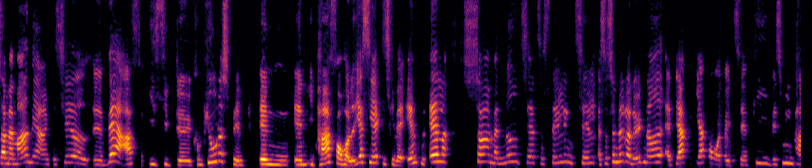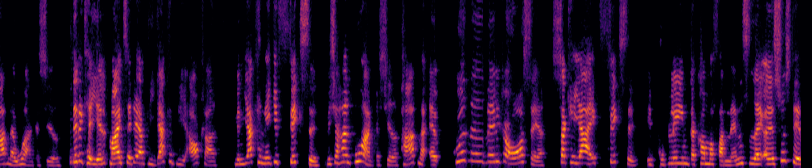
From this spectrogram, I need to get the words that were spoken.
som er meget mere engageret øh, hver aften i sit øh, computerspil, end, end i parforholdet, jeg siger ikke, det skal være enten eller, så er man nødt til at tage stilling til, altså så nytter det jo ikke noget, at jeg, jeg går i terapi, hvis min partner er uengageret. Det, der kan hjælpe mig til, det er, at jeg kan blive afklaret, men jeg kan ikke fikse, hvis jeg har en uengageret partner er Gud ved hvilke årsager, så kan jeg ikke fikse et problem, der kommer fra den anden side af. Og jeg synes, det er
